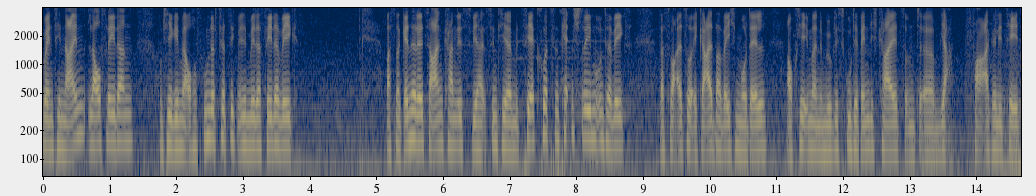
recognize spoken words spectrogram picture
29 Laufrädern. Und hier gehen wir auch auf 140 mm Federweg. Was man generell sagen kann, ist, wir sind hier mit sehr kurzen Kettenstreben unterwegs, dass wir also, egal bei welchem Modell, auch hier immer eine möglichst gute Wendigkeit und äh, ja, Fahragilität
